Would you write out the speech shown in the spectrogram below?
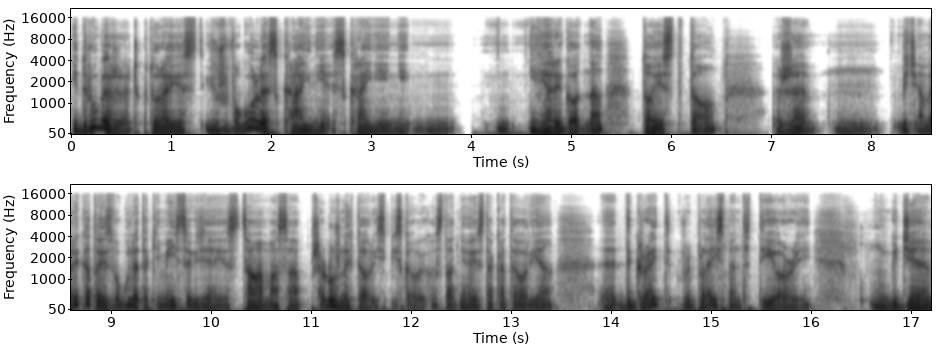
I druga rzecz, która jest już w ogóle skrajnie, skrajnie nie, niewiarygodna, to jest to, że mm, wiecie, Ameryka to jest w ogóle takie miejsce, gdzie jest cała masa przeróżnych teorii spiskowych. Ostatnio jest taka teoria e, The Great Replacement Theory, gdzie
